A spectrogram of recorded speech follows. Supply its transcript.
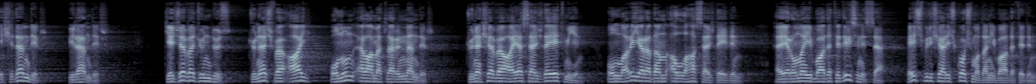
eşidəndir, biləndir. Gecə və gündüz, günəş və ay onun əlamətlərindəndir. Günəşə və aya səcdə etməyin, onları yaradan Allaha səcdə edin. Əgər ona ibadət edirsinizsə, heç bir şərik qoşmadan ibadət edin.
